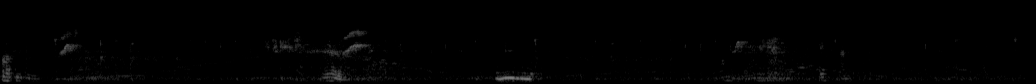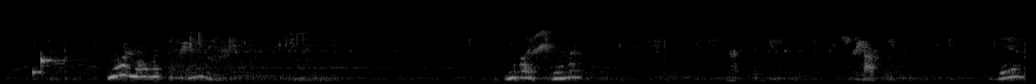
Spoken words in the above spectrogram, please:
fuck is it? Yeah. What is it? It's fine. You don't know what that is. Do you like tuna? It's not tuna. It's. It is?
